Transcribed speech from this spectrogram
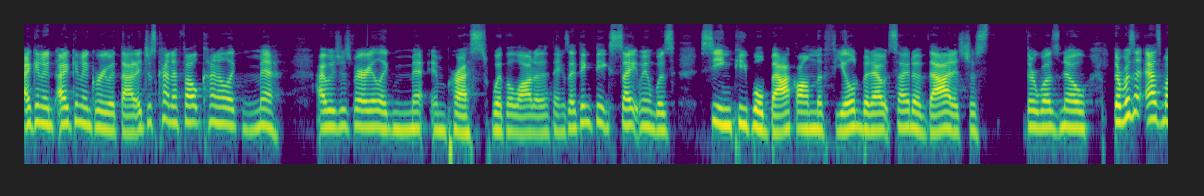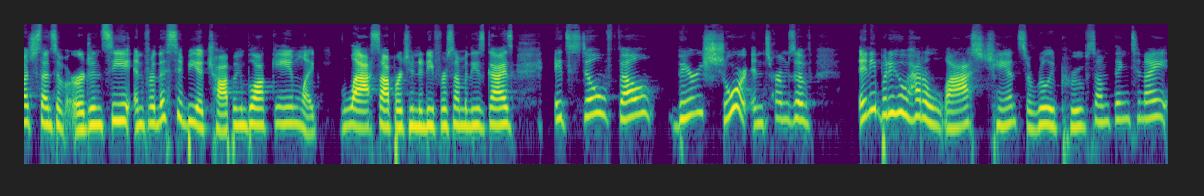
I can I can agree with that. It just kind of felt kind of like meh. I was just very like meh impressed with a lot of the things. I think the excitement was seeing people back on the field, but outside of that, it's just there was no there wasn't as much sense of urgency and for this to be a chopping block game like last opportunity for some of these guys it still fell very short in terms of anybody who had a last chance to really prove something tonight,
